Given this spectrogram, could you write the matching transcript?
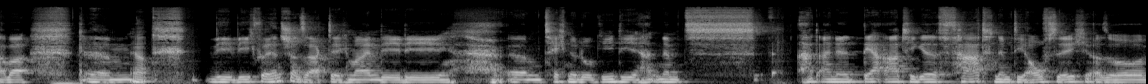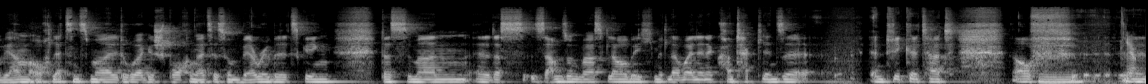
Aber ähm, ja. wie, wie ich vorhin schon sagte, ich meine, die, die ähm, Technologie, die nimmt, hat eine derartige Fahrt, nimmt die auf sich. Also wir haben auch letztens mal darüber gesprochen, als es um Wearables ging, dass man, äh, dass Samsung war es, glaube ich, mittlerweile eine Kontaktlinse entwickelt hat, auf mhm. äh, ja.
